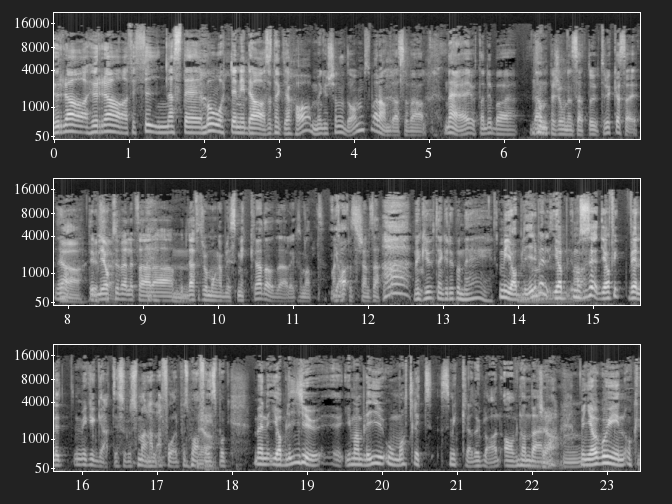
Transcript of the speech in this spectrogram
hurra, hurra för finaste Mårten idag. Så tänkte jag, jaha, men gud känner de varandra så väl? Nej, utan det är bara den personens sätt att uttrycka sig. Ja, det blir det. också väldigt så här, äh, därför tror jag många blir smickrade av det där, liksom att man Ja. plötsligt känner så här, "Ah, men gud, tänker du på mig? Men jag blir väl, jag måste säga att jag fick väldigt mycket grattis som alla får på små Ja. Facebook. Men jag blir ju, eh, man blir ju omåttligt smickrad och glad av de där. Ja. Men jag går in och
